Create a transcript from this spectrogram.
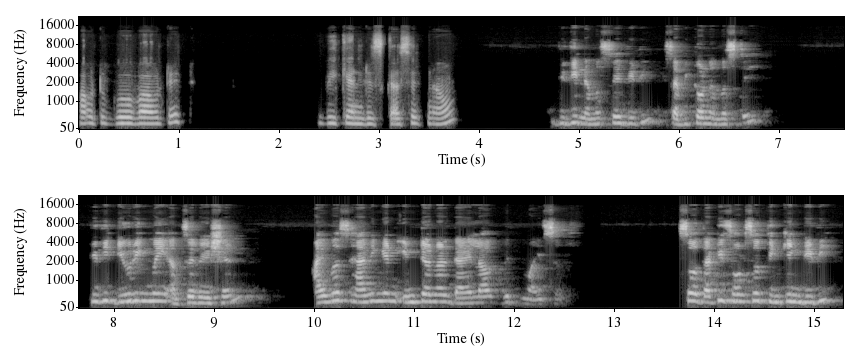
how to go about it, we can discuss it now. Didi, namaste, Didi. Sabiko, namaste. Didi, during my observation, I was having an internal dialogue with myself. So that is also thinking, Didi.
